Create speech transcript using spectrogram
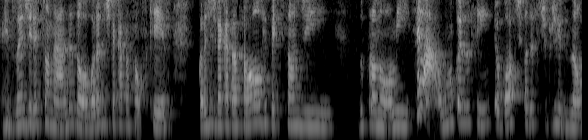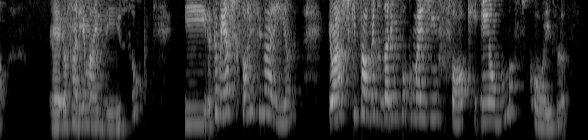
revisões direcionadas, ou agora a gente vai catar só os Qs, agora a gente vai catar só repetição de, do pronome, sei lá, alguma coisa assim. Eu gosto de fazer esse tipo de revisão. É, eu faria mais isso. E eu também acho que só refinaria. Eu acho que talvez eu daria um pouco mais de enfoque em algumas coisas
